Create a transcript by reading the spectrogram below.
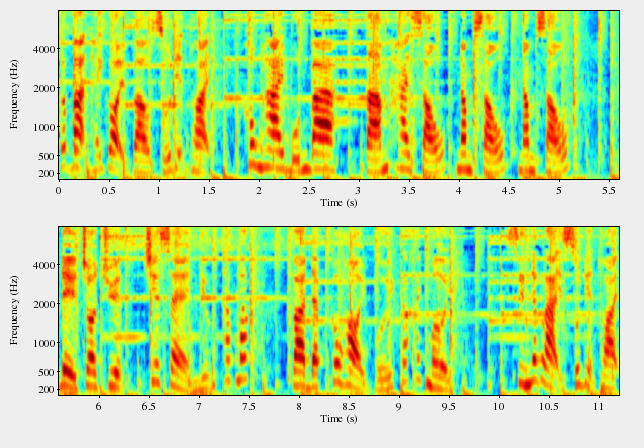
các bạn hãy gọi vào số điện thoại 0243 826 5656 để trò chuyện, chia sẻ những thắc mắc và đặt câu hỏi với các khách mời. Xin nhắc lại số điện thoại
